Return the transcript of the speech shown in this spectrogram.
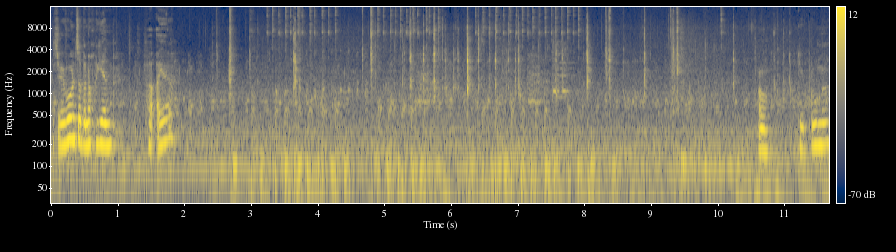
Also, wir holen uns aber noch hier ein paar Eier. Oh, die Blume.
